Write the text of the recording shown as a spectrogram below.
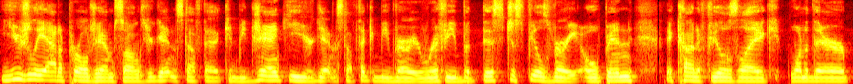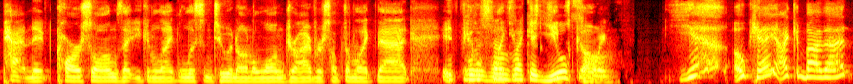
Usually out of Pearl Jam songs, you're getting stuff that can be janky, you're getting stuff that can be very riffy, but this just feels very open. It kind of feels like one of their patented car songs that you can like listen to it on a long drive or something like that. It, it feels sounds like, like a Yule going. Yeah, okay, I can buy that.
